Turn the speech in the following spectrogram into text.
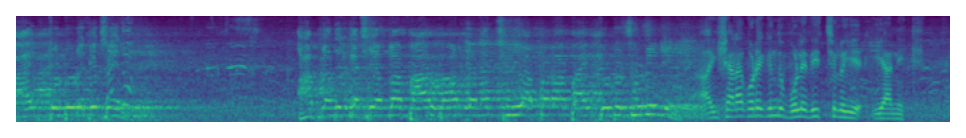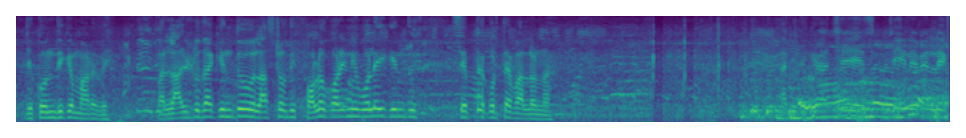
বাইক টোটো রেখেছেন আপনাদের কাছে আমরা বারবার জানাচ্ছি, আপনারা বাইক সরিয়ে নিন। ইশারা করে কিন্তু বলে দিচ্ছিল ইয়ে- ইয়ানিক যে কোন দিকে মারবে। বা লালটুদা কিন্তু লাস্ট অব্দি ফলো করেনি বলেই কিন্তু সেভটা করতে পারল না। একদিকে আছে এসটি ইলেভেন লেক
